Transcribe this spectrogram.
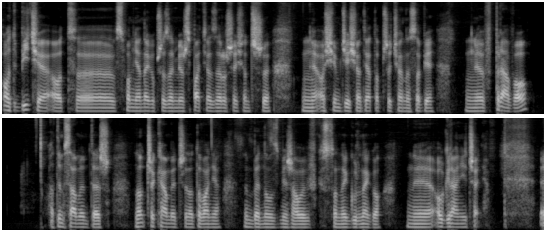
odbicie od e, wspomnianego przeze mnie już spacia 0,6380. Ja to przeciągnę sobie w prawo a tym samym też no, czekamy, czy notowania będą zmierzały w stronę górnego e, ograniczenia. E,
